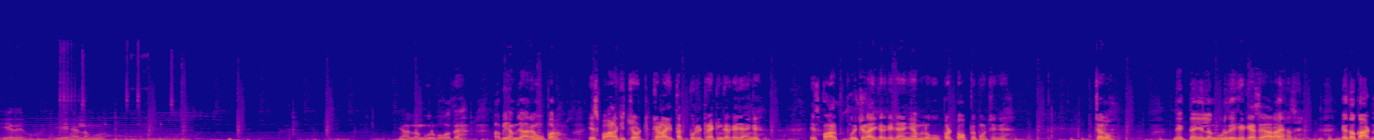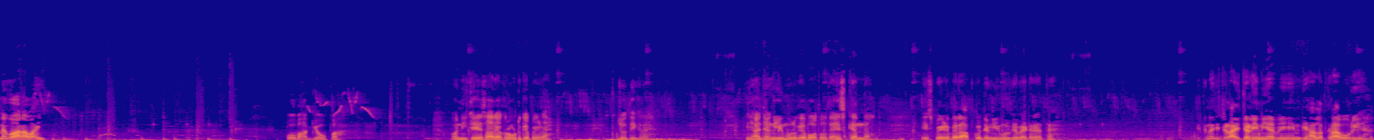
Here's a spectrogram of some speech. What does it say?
ये देखो, ये है लंगूर। यहाँ लंगूर बहुत है। अभी हम जा रहे हैं ऊपर। इस पहाड़ की चढ़ाई तक पूरी ट्रैकिंग करके जाएँगे। इस पहाड़ पर पूरी चढ़ाई करके जाएँगे। हम लोग ऊपर टॉप पे पहुँचेंगे। चलो, देखते हैं ये लंगूर देखिए कैसे आ रहा है यहाँ से। ये तो काटने को आ रहा भाई। वो भाग गया ऊपर। और नीचे ये सारे अखरोट के पेड़ हैं जो दिख रहे हैं। यहाँ जंगली मुर्गे बहुत होते हैं इसके अंदर। इस पेड़ पे रात को जंगली मुर्गे बैठे रहते हैं। इतनी सी चढ़ाई चढ़ी नहीं है अभी, इनकी हालत खराब हो रही है।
